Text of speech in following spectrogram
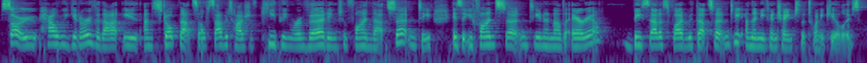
So how we get over that is and stop that self-sabotage of keeping reverting to find that certainty is that you find certainty in another area, be satisfied with that certainty, and then you can change the 20 kilos.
